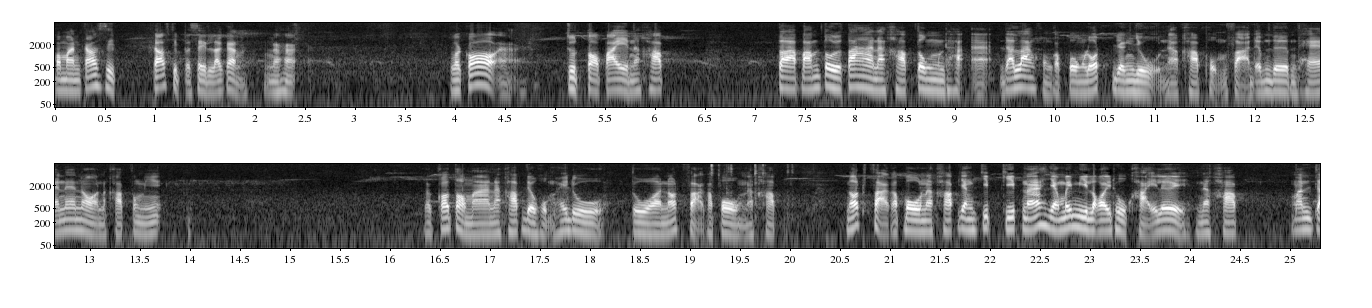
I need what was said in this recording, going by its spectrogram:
ประมาณ 90 90%แล้วกันนะฮะ แล้วก็จุดต่อไปนะครับตาปั๊มโตโยต้านะครับ ตรงด้านล่างของกระโปรงรถยังอยู่นะครับ ผมฝาเดิมๆแท้แน่นอนครับ ตรงนี้ แล้วก็ต่อมานะครับ เดี๋ยวผมให้ดูตัวน็อตฝากระโปรงนะครับน็อตฝากระโปรงนะครับ ยังกิ๊บกิบๆนะ ยังไม่มีรอยถูกไขเลยนะครับ มั่นใจ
